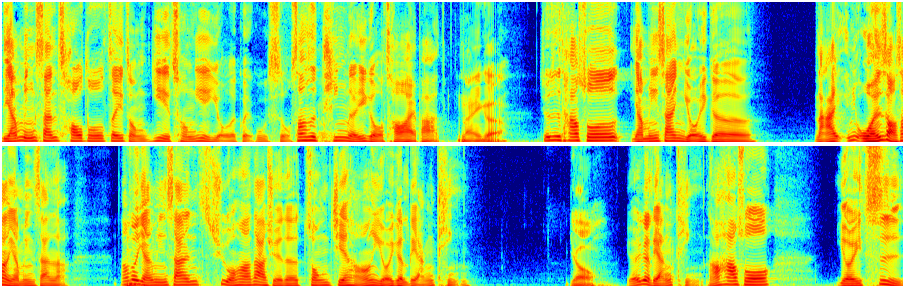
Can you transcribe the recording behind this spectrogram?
阳明山超多这一种夜冲夜游的鬼故事。我上次听了一个，我超害怕的，哪一个？就是他说阳明山有一个哪，因为我很少上阳明山啦。他说阳明山去文化大学的中间好像有一个凉亭，有有一个凉亭，然后他说有一次，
